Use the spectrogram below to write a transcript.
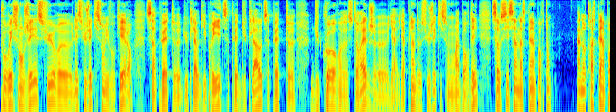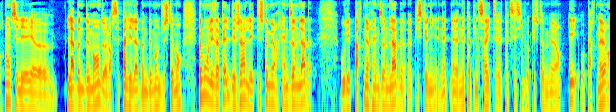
pour échanger sur les sujets qui sont évoqués. Alors ça peut être du cloud hybride, ça peut être du cloud, ça peut être du core storage. Il y, y, a plein de sujets qui sont abordés. Ça aussi c'est un aspect important. Un autre aspect important, c'est les la bonne demande. Alors, c'est pas les la bonne demande, justement. Comment on les appelle déjà Les Customer Hands-on Lab ou les Partner Hands-on Lab, euh, puisque euh, NetApp Insight est accessible aux customers et aux partners.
